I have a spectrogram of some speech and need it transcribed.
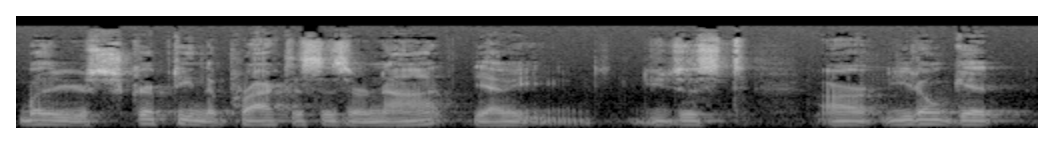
whether you're scripting the practices or not. Yeah, you, you just are you don't get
